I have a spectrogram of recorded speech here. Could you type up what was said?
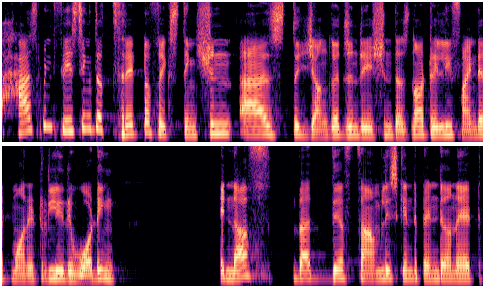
has been facing the threat of extinction as the younger generation does not really find it monetarily rewarding enough that their families can depend on it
